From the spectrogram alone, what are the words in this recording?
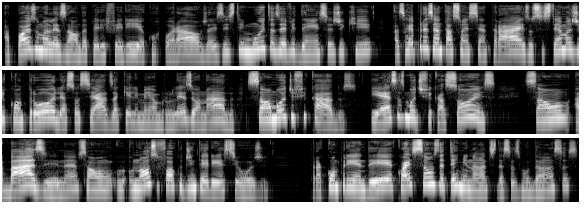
Após uma lesão da periferia corporal, já existem muitas evidências de que as representações centrais, os sistemas de controle associados àquele membro lesionado, são modificados. E essas modificações são a base, né, são o nosso foco de interesse hoje, para compreender quais são os determinantes dessas mudanças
